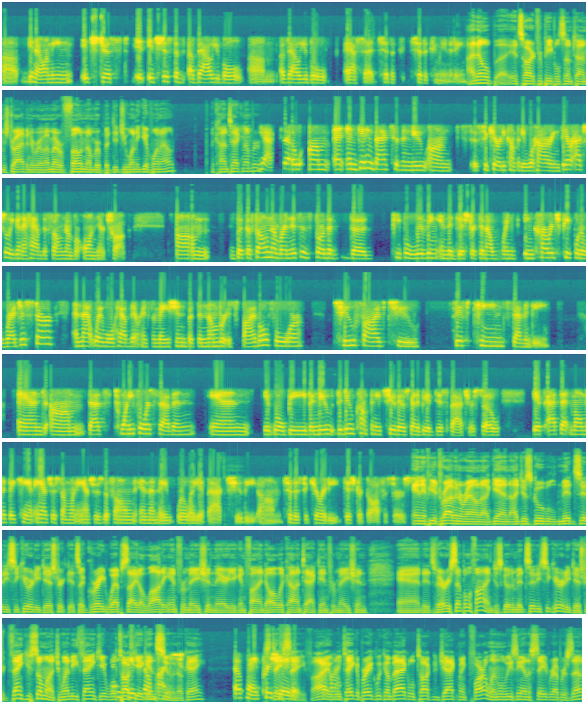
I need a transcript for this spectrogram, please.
uh, you know, I mean, it's just it, it's just a, a valuable um, a valuable asset to the to the community. I know uh, it's hard for people sometimes driving to remember a phone number, but did you want to give one out? A contact number? Yeah. So, um, and, and getting back to the new um, security company we're hiring, they're actually going to have the phone number on their truck. Um, but the phone number, and this is for the the people living in the district, and I would encourage people to register, and that way we'll have their information. But the number is 504 252 1570. And um, that's 24 7. And it will be the new the new company too. There's going to be a dispatcher, so if at that moment they can't answer, someone answers the phone and then they relay it back to the um, to the security district officers. And if you're driving around, again, I just googled Mid City Security District. It's a great website, a lot of information there. You can find all the contact information, and it's very simple to find. Just go to Mid City Security District. Thank you so much, Wendy. Thank you. We'll Thank talk you to you so again much. soon. Okay. Okay, appreciate Stay it. safe. All right, Bye-bye. we'll take a break. We come back. We'll talk to Jack McFarland, Louisiana State Representative.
